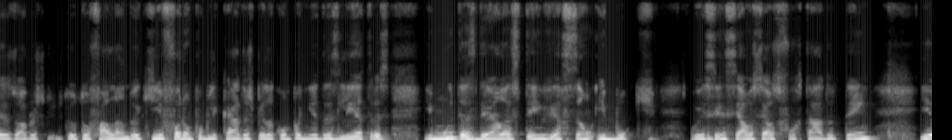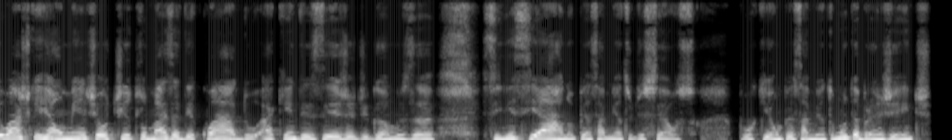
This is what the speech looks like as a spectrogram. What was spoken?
as obras que eu estou falando aqui foram publicadas pela Companhia das Letras e muitas delas têm versão e-book. O Essencial Celso Furtado tem, e eu acho que realmente é o título mais adequado a quem deseja, digamos, se iniciar no pensamento de Celso, porque é um pensamento muito abrangente,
